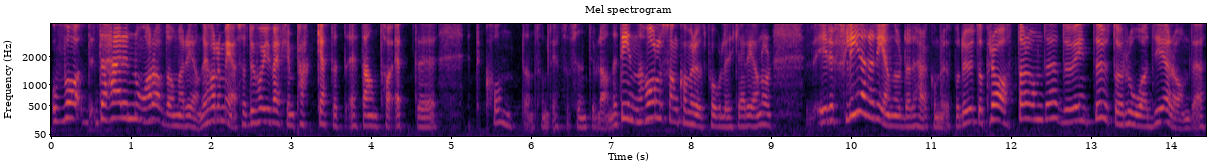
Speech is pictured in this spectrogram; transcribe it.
Och vad, det här är några av de arenorna, jag håller med. Så du har ju verkligen packat ett, ett, antal, ett, eh, ett content som det är så fint ibland. Ett innehåll som kommer ut på olika arenor. Är det fler arenor där det här kommer ut på? Du är ute och pratar om det, du är inte ute och rådger om det.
